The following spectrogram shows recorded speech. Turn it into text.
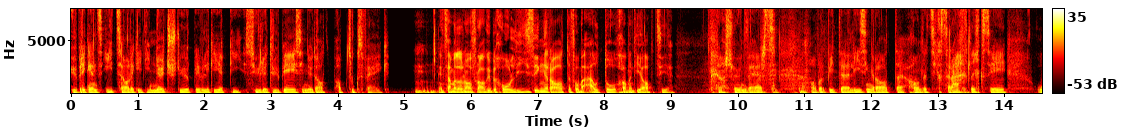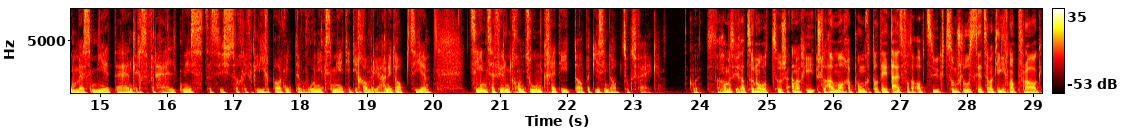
Übrigens, Einzahlungen in die nicht steuerprivilegierte Säule 3b sind nicht abzugsfähig. Mhm. Jetzt haben wir da noch eine Frage bekommen. Leasingrate vom Auto, kann man die abziehen? Ja, schön wär's. Aber bei den Leasingraten handelt es sich rechtlich gesehen um ein mietähnliches Verhältnis. Das ist so ein bisschen vergleichbar mit der Wohnungsmiete. Die kann man ja auch nicht abziehen. Zinsen für einen Konsumkredit, aber die sind abzugsfähig. Gut, da kann man sich auch zur Not auch noch ein schlau machen. Punkt Details von der Abzüge. Zum Schluss jetzt aber gleich noch die Frage,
